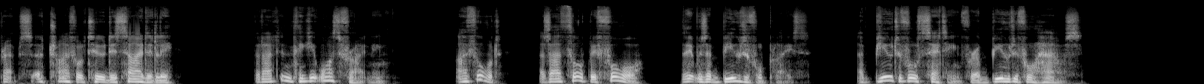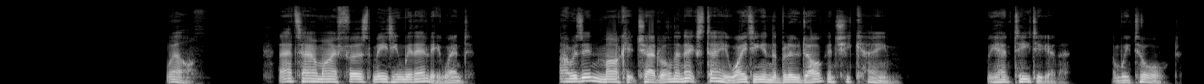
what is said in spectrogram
perhaps a trifle too decidedly, but I didn't think it was frightening. I thought, as I thought before, that it was a beautiful place, a beautiful setting for a beautiful house. Well, that's how my first meeting with Ellie went. I was in Market Chadwell the next day, waiting in the Blue Dog, and she came. We had tea together, and we talked.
